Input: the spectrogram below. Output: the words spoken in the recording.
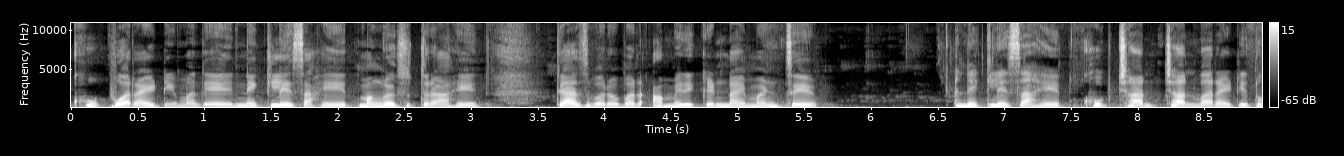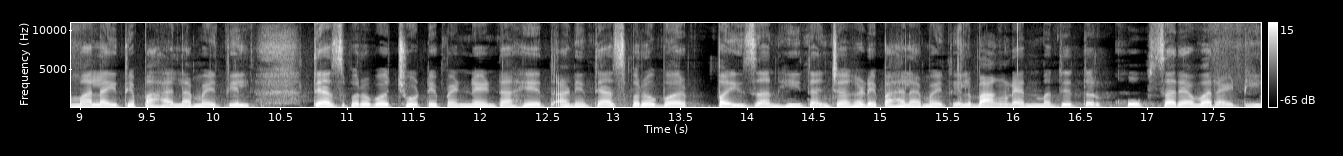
खूप व्हरायटीमध्ये नेकलेस आहेत मंगळसूत्र आहेत. त्याचबरोबर अमेरिकन डायमंडचे नेकलेस आहेत. खूप छान छान व्हरायटी तुम्हाला इथे पाहायला मिळतील. त्याचबरोबर छोटे पेंडेंट आहेत आणि त्याचबरोबर पैजणही त्यांच्याकडे पाहायला मिळतील. बांगड्यांमध्ये तर खूप साऱ्या व्हरायटी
